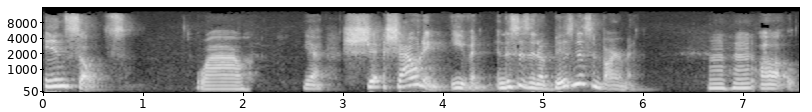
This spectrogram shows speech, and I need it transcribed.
insults. Wow. Yeah. Sh- shouting, even. And this is in a business environment. Mm-hmm. Uh,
